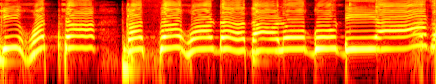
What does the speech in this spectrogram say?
ಅಕ್ಕಿ ಹೊತ್ತ ಕಸ ಹೊಡೆದಾಳೋ ಗುಡಿಯಾಗ.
